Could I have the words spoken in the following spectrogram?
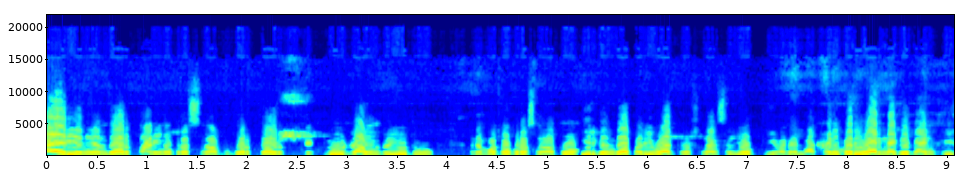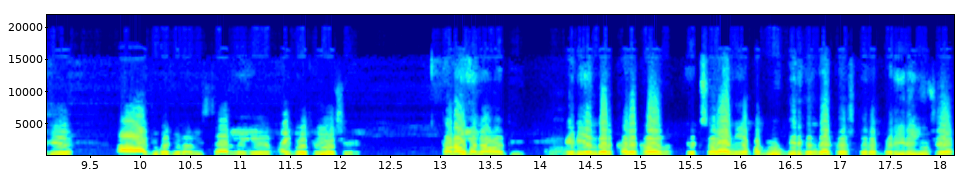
આ એરિયાની અંદર પાણીનો પ્રશ્ન ભૂગર્ભ તળ એટલું ડાઉન રહ્યું હતું? અને મોટો પ્રશ્ન હતો, ગીરગંગા પરિવાર ટ્રસ્ટના સહયોગથી અને લાખાણી પરિવારના જે દાનથી જે આ આજુબાજુના વિસ્તારને જે ફાયદો થયો છે, તળાવ બનાવવાથી. એની અંદર ખરેખર એક સરાહનીય પગલું ગીર ગંગા ટ્રસ્ટ તરફ ભરી રહ્યું છે.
